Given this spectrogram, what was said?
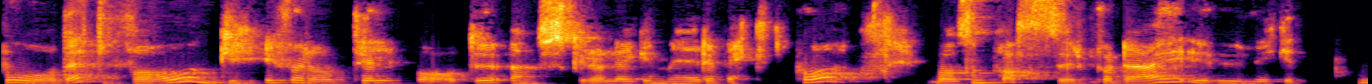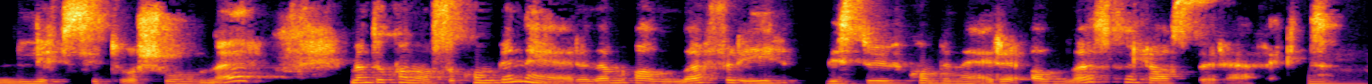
både et valg i forhold til hva du ønsker å legge mer vekt på, hva som passer for deg i ulike livssituasjoner, men du kan også kombinere dem alle, fordi hvis du kombinerer alle, så vil det ha større effekt. Mm.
